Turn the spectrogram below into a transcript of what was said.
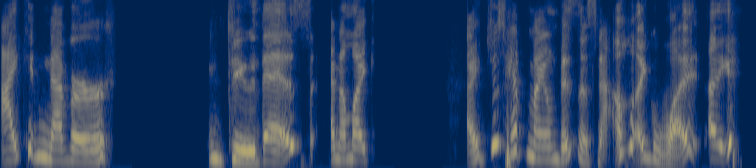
I could never do this. And I'm like, I just have my own business now. Like, what? Like,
